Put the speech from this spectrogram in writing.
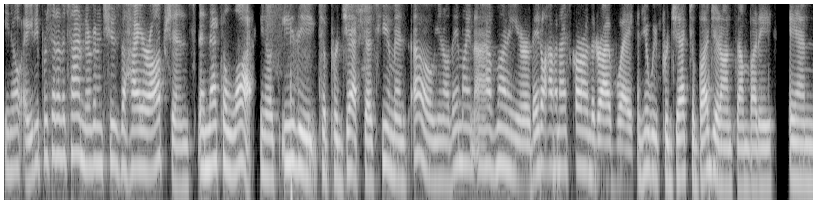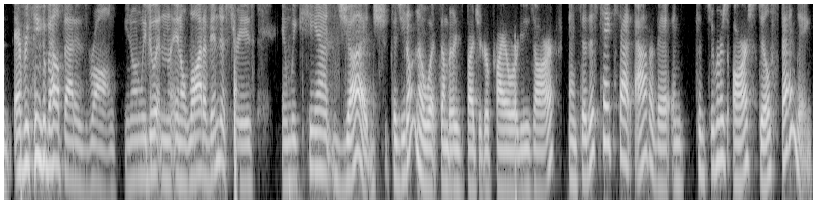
you know 80% of the time they're going to choose the higher options and that's a lot you know it's easy to project as humans oh you know they might not have money or they don't have a nice car in the driveway and here we project a budget on somebody and everything about that is wrong you know and we do it in, in a lot of industries and we can't judge because you don't know what somebody's budget or priorities are. And so this takes that out of it and consumers are still spending.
